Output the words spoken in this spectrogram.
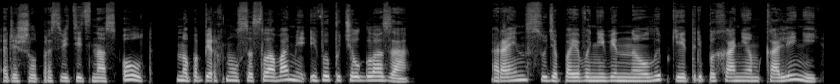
Решил просветить нас Олд, но поперхнулся словами и выпучил глаза. Раин, судя по его невинной улыбке и трепыханиям коленей,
